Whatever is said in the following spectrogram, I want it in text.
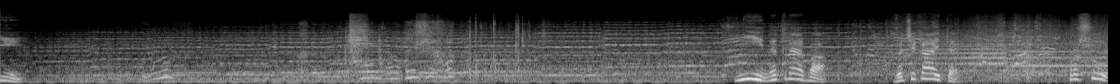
Ні. Ні, не треба. Зачекайте. Прошу.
